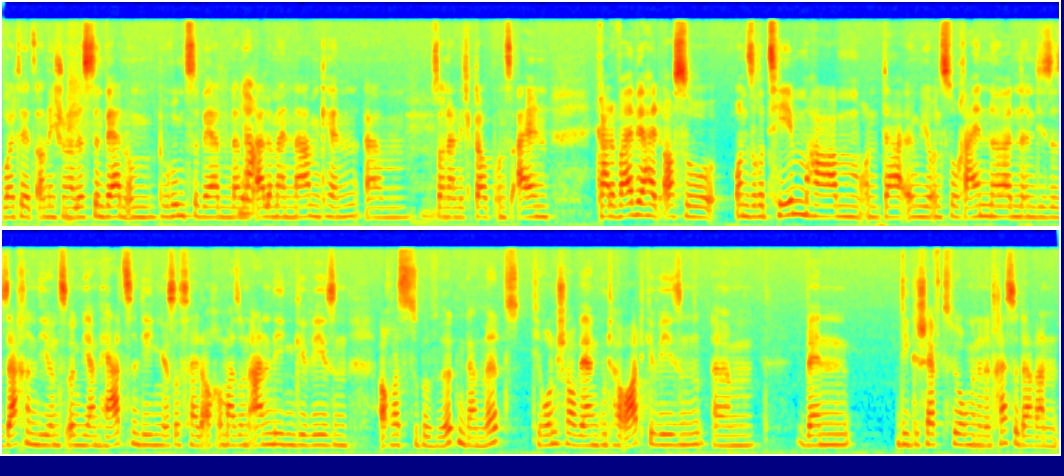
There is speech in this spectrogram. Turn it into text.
wollte jetzt auch nicht Journalistin werden, um berühmt zu werden, damit ja. alle meinen Namen kennen, ähm, mhm. sondern ich glaube uns allen, gerade weil wir halt auch so unsere Themen haben und da irgendwie uns so reinnörden in diese Sachen, die uns irgendwie am Herzen liegen, ist es halt auch immer so ein Anliegen gewesen, auch was zu bewirken damit. Die Rundschau wäre ein guter Ort gewesen, ähm, wenn die Geschäftsführung ein Interesse daran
